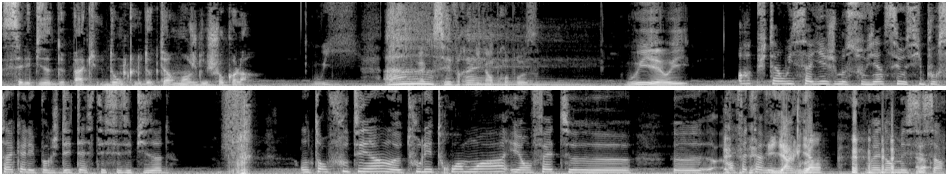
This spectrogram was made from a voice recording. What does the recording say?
c'est l'épisode de Pâques, donc le docteur mange du chocolat. Oui. Ah, c'est vrai. il en propose. Oui, euh, oui. Oh putain, oui, ça y est, je me souviens. C'est aussi pour ça qu'à l'époque, je détestais ces épisodes. On t'en foutait un euh, tous les trois mois et en fait, euh, euh, en fait, t'avais Il y a quoi. rien. Ouais, non, mais c'est Alors, ça.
